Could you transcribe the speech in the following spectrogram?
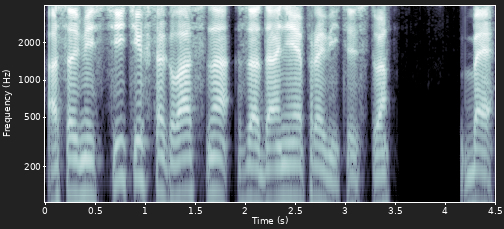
а совместить их согласно задания правительства. Б.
